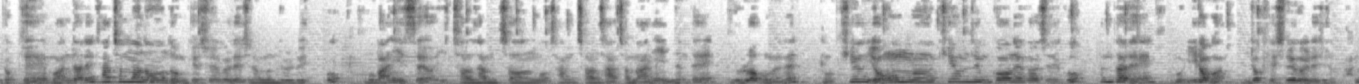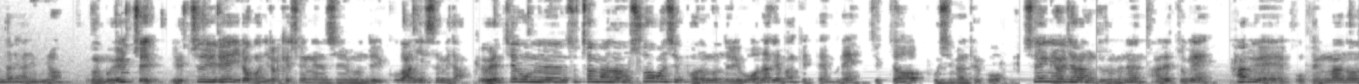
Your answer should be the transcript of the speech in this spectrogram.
이렇게 뭐 한 달에 4천만원 넘게 수익을 내시는 분들도 있고 뭐 많이 있어요. 2천, 3천, 뭐 3천, 4천 많이 있는데 눌러보면은 뭐 키움, 영웅문 키움증권 해가지고 한 달에 뭐 1억 원 이렇게 수익을 내시는 한 달이 아니고요. 이건 뭐 일주일, 일주일에 1억 원 이렇게 수익 내시는 분도 있고 많이 있습니다. 그 왼쪽에 보면 수천만 원, 수억 원씩 버는 분들이 워낙에 많기 때문에 직접 보시면 되고 수익률 자랑 누르면은 아래쪽에 하루에 뭐 100만 원,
